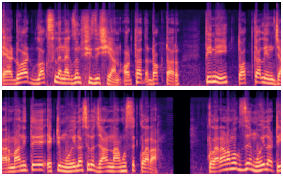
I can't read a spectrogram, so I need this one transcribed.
অ্যাডওয়ার্ড ব্লক ছিলেন একজন ফিজিশিয়ান, অর্থাৎ ডক্টর। তিনি তৎকালীন জার্মানিতে একটি মহিলা ছিল, যার নাম হচ্ছে ক্লারা। ক্লারা নামক যে মহিলাটি,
